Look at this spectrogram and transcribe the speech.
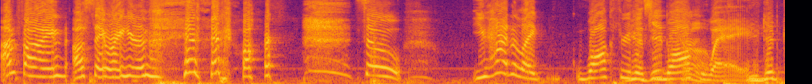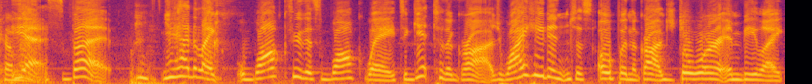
I'm fine. I'll stay right here in the, in the car. So you had to like walk through You this did come. walkway. You did come. Yes, but you had to like walk through this walkway to get to the garage. Why he didn't just open the garage door and be like,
